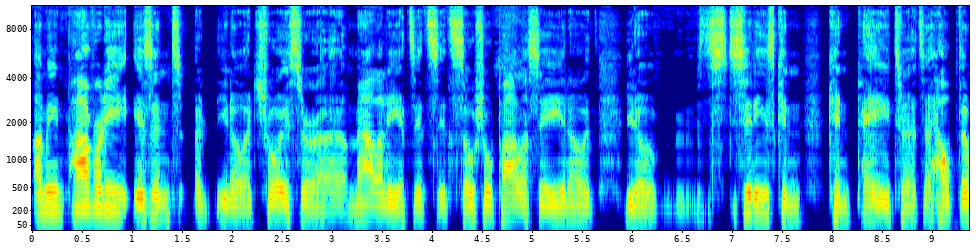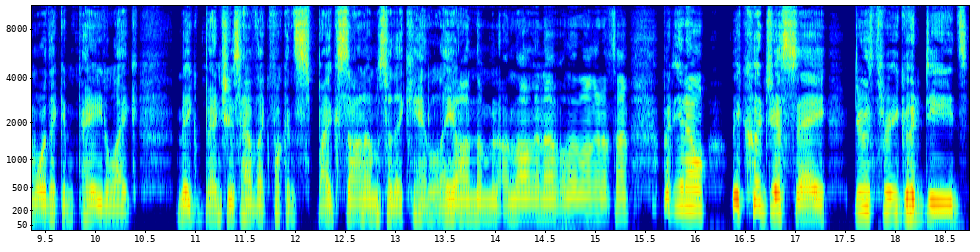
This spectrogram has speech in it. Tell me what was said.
I mean, poverty isn't a, you know a choice or a, a malady. It's it's it's social policy. You know, it, you know, c- cities can can pay to to help them, or they can pay to like make benches have like fucking spikes on them so they can't lay on them long enough long enough time. But you know, we could just say do three good deeds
